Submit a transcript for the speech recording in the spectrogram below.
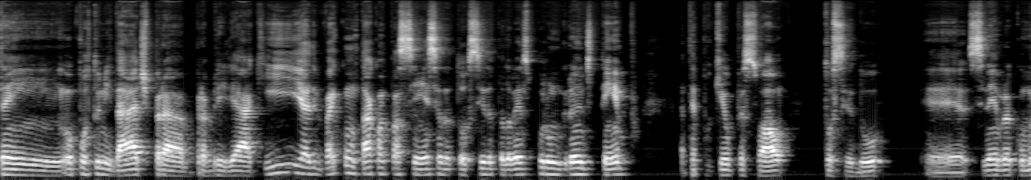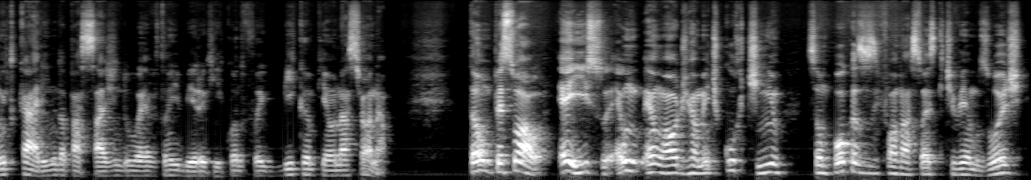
tem oportunidade para brilhar aqui e vai contar com a paciência da torcida, pelo menos por um grande tempo, até porque o pessoal, torcedor, é, se lembra com muito carinho da passagem do Everton Ribeiro aqui, quando foi bicampeão nacional. Então, pessoal, é isso. É um, é um áudio realmente curtinho. São poucas as informações que tivemos hoje.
